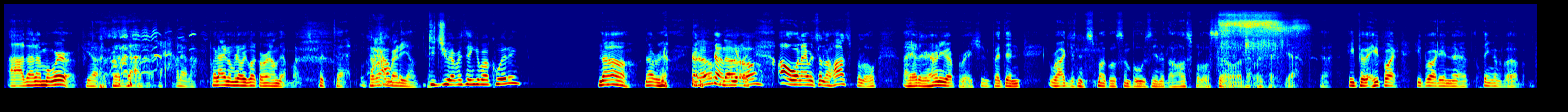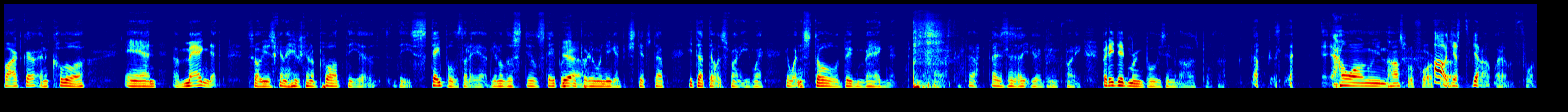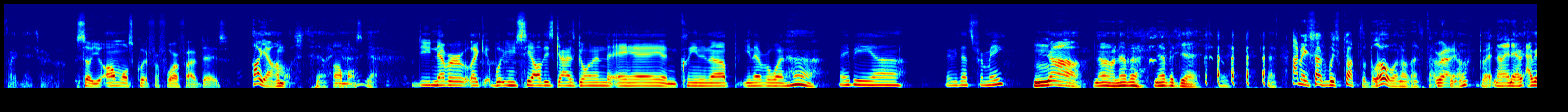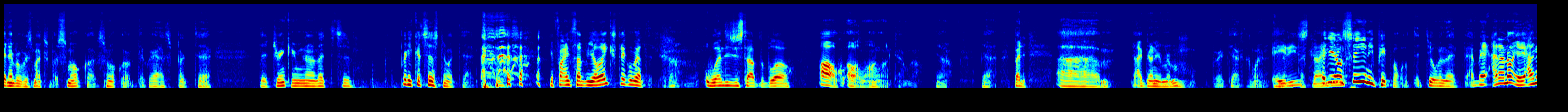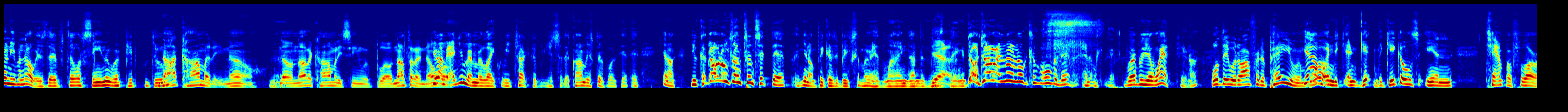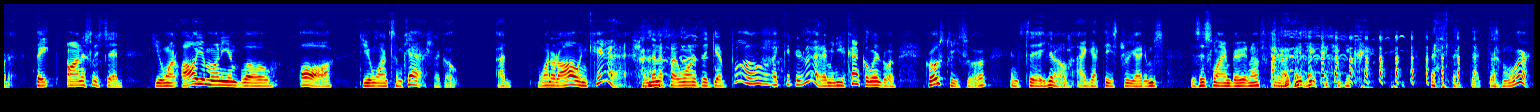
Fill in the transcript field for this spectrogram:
Uh, that I'm aware of, yeah. But, uh, I don't know. But I don't really look around that much. But uh, there How- aren't many out there. Did you ever think about quitting? No, not really. No? Not at all? Oh, when I was in the hospital, I had a hernia operation, but then Rogerson smuggled some booze into the hospital, so that was it. Yeah, yeah. He he brought he brought in a thing of uh, vodka and Kahlua and a magnet. So he's gonna he's gonna pull out the uh, the staples that I have. You know those steel staples Yeah. you put in when you get stitched up. He thought that was funny. He went he went and stole a big magnet. That's his idea of being funny. But he did bring booze into the hospital. So. How long were you in the hospital for? for Oh, that? just you know, whatever, four or five days, whatever. so you almost quit for four or five days. Oh yeah, almost. Yeah, yeah, Almost. Yeah. Do you never like when you see all these guys going into AA and cleaning up? You never went, huh? Maybe, uh, maybe that's for me. No, no, never, never did. No. I mean, so we stopped the blow and all that stuff, Right. you know. But no, I never, I never was much of a smoker, smoker of the grass. But uh, the drinking, no, that's uh, pretty consistent with that. you find something you like, stick with it. you know. When did you stop the blow? Oh, oh, a long, long time ago. Yeah, yeah. But um, I don't even remember remember exactly when. 80s, But, but you don't see any people doing that. I mean, I don't know. I don't even know. Is there still a scene where people do it? Not comedy, no, no, not a comedy scene with blow. Not that I know. You know, of. I, mean, I remember like we talked. You said the comedy stuff. You know, you could. Oh, don't, don't, don't sit there. You know, because it'd be somebody had lines under this Yeah. thing. Don't, don't, no, no, go over there. And it wherever you went, you know. well, they would offer to pay you in Yeah, blow. and, and get the giggles in Tampa, Florida. They honestly said, "Do you want all your money in blow, or do you want some cash?" I go, "I want it all in cash." And then if I wanted to get blow, I could do that. I mean, you can't go into a grocery store and say, you know, I got these three items. Is this line big enough? You know, that, that, that doesn't work.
